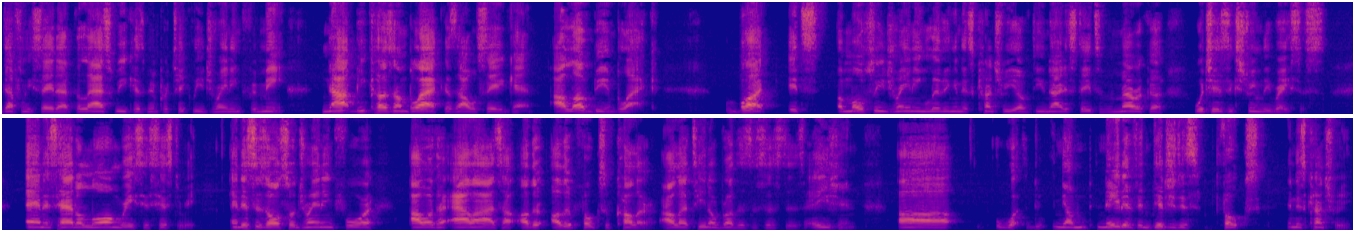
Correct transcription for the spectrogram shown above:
definitely say that the last week has been particularly draining for me. Not because I'm black, as I will say again. I love being black. But it's emotionally draining living in this country of the United States of America, which is extremely racist and has had a long racist history. And this is also draining for our other allies, our other other folks of color, our Latino brothers and sisters, Asian, uh, what you know, Native, Indigenous folks in this country.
